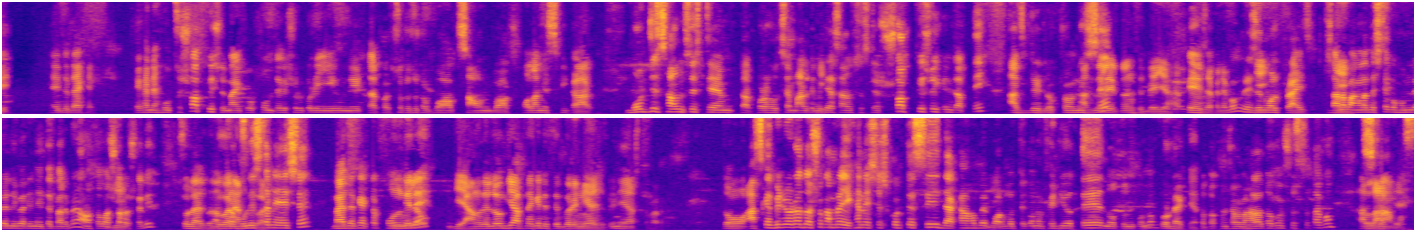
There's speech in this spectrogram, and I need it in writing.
এই যে দেখেন। এখানে হচ্ছে সবকিছু মাইক্রোফোন থেকে শুরু করে ইউনিট তারপর ছোট ছোট box sound box column speaker মসজিদ সাউন্ড সিস্টেম তারপর হচ্ছে মাল্টিমিডিয়া সাউন্ড সিস্টেম সবকিছুই কিন্তু আপনি আজকের ইলেকট্রনিক্স পেয়ে যাবেন। এবং রিজনেবল প্রাইস সারা বাংলাদেশ থেকে হোম ডেলিভারি নিতে পারবেন অথবা সরাসরি চলে আসবেন। আপনারা গুলিস্তানে এসে ভাইদেরকে একটা ফোন দিলে জি আমাদের লোক গিয়ে আপনাকে রিসিভ করে নিয়ে আসবে। নিয়ে আসতে পারবেন তো আজকের ভিডিওটা দর্শক আমরা এখানে শেষ করতেছি। দেখা হবে। পরবর্তী কোনো ভিডিওতে নতুন কোনো প্রোডাক্ট নিয়ে। ততক্ষণ সবাই ভালো থাকুন সুস্থ থাকুন। আল্লাহ হাফেজ।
